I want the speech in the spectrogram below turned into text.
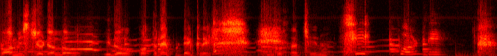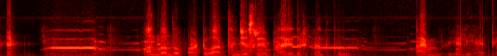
ప్రామిస్ చేయడంలో ఇది కొత్త టైప్ డెకరేషన్ ఇంకోసారి చేయనా? ఛీ, పోండి. అందంతో పాటు అర్థం చేసుకునే భార్య దొరికినందుకు ఐఎమ్ రియలీ హ్యాపీ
